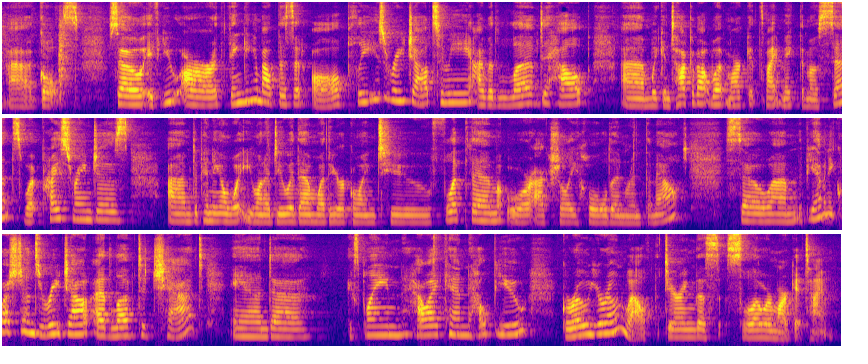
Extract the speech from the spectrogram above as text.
uh, goals. So if you are thinking about this at all, please reach out to me. I would love to help. Um, we can talk about what markets might make the most sense, what price ranges, um, depending on what you want to do with them, whether you're going to flip them or actually hold and rent them out. So um, if you have any questions, reach out. I'd love to chat and uh, explain how I can help you grow your own wealth during this slower market time.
